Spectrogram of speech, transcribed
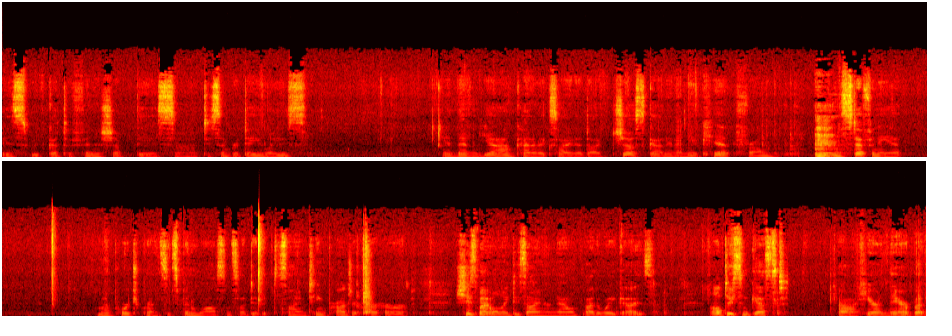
is we've got to finish up these uh, December dailies. And then, yeah, I'm kind of excited. I just got in a new kit from Stephanie at my porch prints. It's been a while since I did a design team project for her. She's my only designer now, by the way, guys. I'll do some guest uh, here and there, but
